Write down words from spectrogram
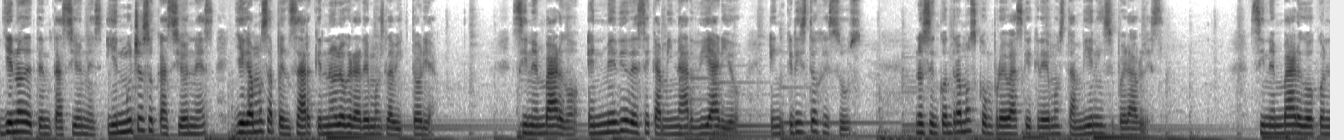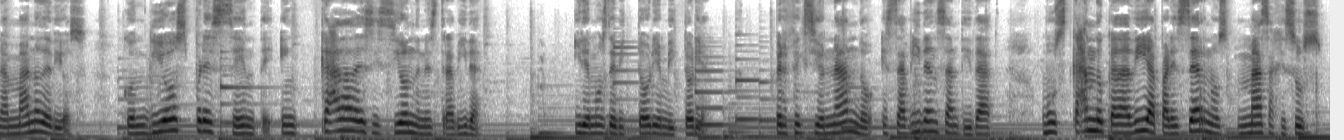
lleno de tentaciones y en muchas ocasiones llegamos a pensar que no lograremos la victoria. Sin embargo, en medio de ese caminar diario en Cristo Jesús, nos encontramos con pruebas que creemos también insuperables. Sin embargo, con la mano de Dios, con Dios presente en cada decisión de nuestra vida, iremos de victoria en victoria, perfeccionando esa vida en santidad, buscando cada día parecernos más a Jesús.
